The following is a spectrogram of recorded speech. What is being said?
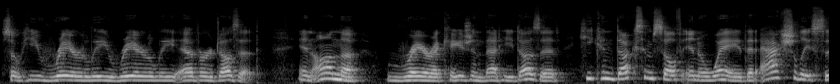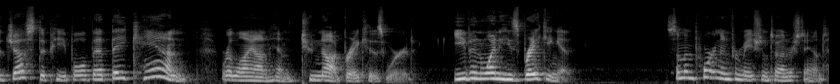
So he rarely, rarely ever does it. And on the rare occasion that he does it, he conducts himself in a way that actually suggests to people that they can rely on him to not break his word, even when he's breaking it. Some important information to understand.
